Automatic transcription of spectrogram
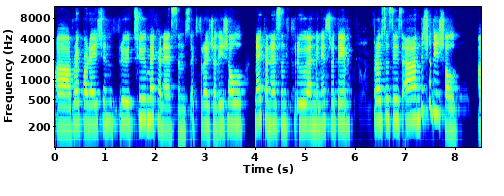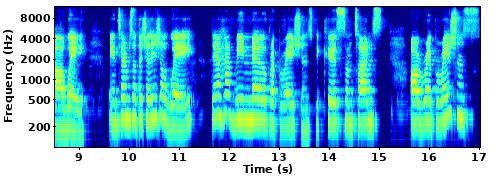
uh, reparation through two mechanisms, extrajudicial mechanisms through administrative processes and the judicial uh, way. In terms of the judicial way, there have been no reparations because sometimes our reparations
